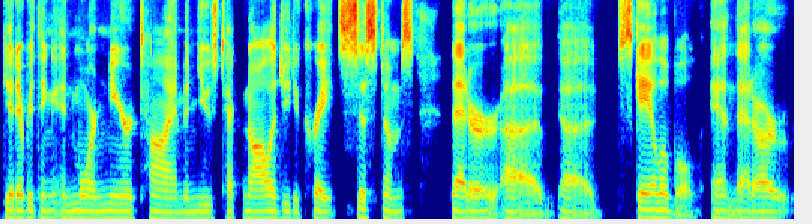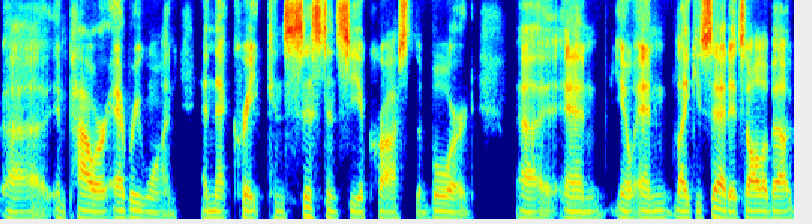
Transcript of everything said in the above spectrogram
get everything in more near time and use technology to create systems that are uh, uh, scalable and that are uh, empower everyone and that create consistency across the board uh, and you know and like you said it's all about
